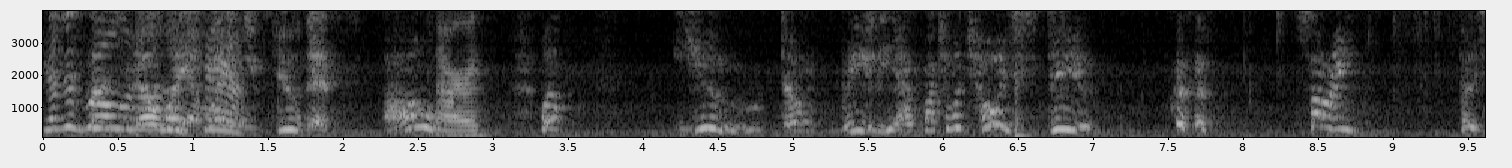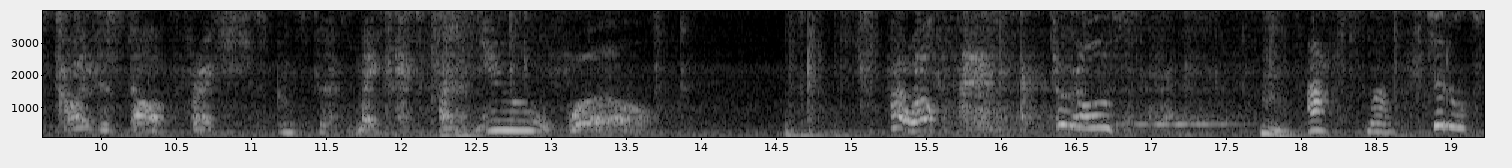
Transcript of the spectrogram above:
Give this world There's no another way I'm letting you do this. Oh, Sorry. Well, you don't really have much of a choice, do you? Sorry, but it's time to start fresh. Make a new world. Oh well, toodles. Hmm. Ah, well, toodles.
